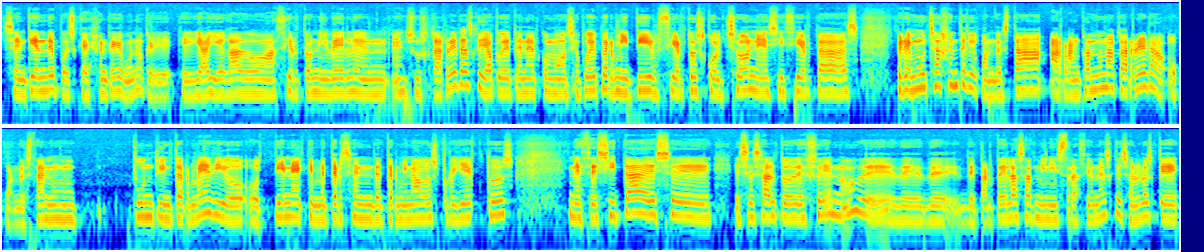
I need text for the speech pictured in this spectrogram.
Se entiende pues que hay gente que bueno que, ya ha llegado a cierto nivel en, en, sus carreras, que ya puede tener como se puede permitir ciertos colchones y ciertas. Pero hay mucha gente que cuando está arrancando una carrera o cuando está en un punto intermedio o tiene que meterse en determinados proyectos, necesita ese, ese salto de fe ¿no? de, de, parte de las administraciones, que son los que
